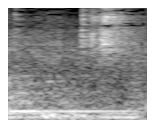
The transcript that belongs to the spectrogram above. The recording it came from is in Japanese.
あ!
